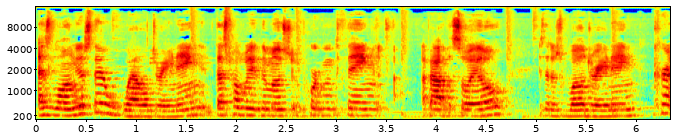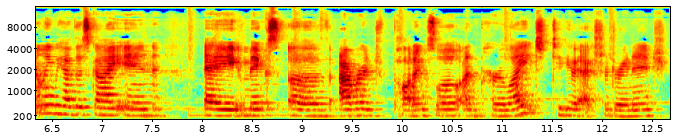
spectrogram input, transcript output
as long as they're well draining. That's probably the most important thing about the soil is that it's well draining. Currently we have this guy in a mix of average potting soil and perlite to give it extra drainage.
